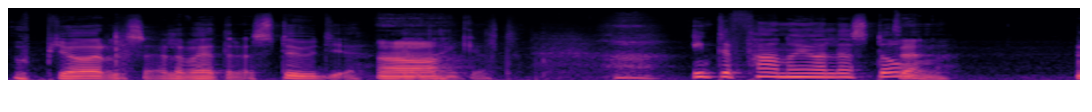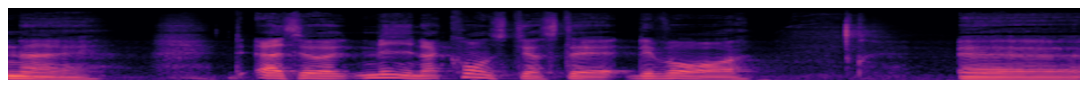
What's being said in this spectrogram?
uppgörelse, eller vad heter det, studie Ja. helt enkelt. Inte fan har jag läst dem. Den- nej. Alltså mina konstigaste, det var... Eh,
